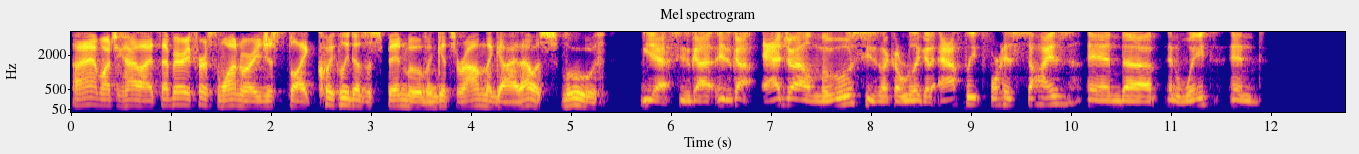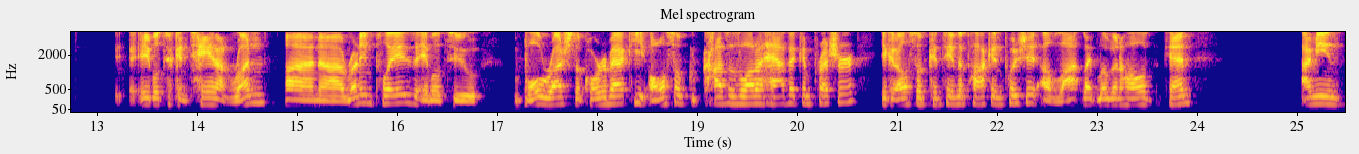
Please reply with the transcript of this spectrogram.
I am watching highlights. That very first one where he just like quickly does a spin move and gets around the guy. That was smooth. Yes, he's got he's got agile moves. He's like a really good athlete for his size and uh, and weight, and able to contain on run on uh, running plays. Able to bull rush the quarterback. He also causes a lot of havoc and pressure. He can also contain the pocket and push it a lot, like Logan Hall can. I mean,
